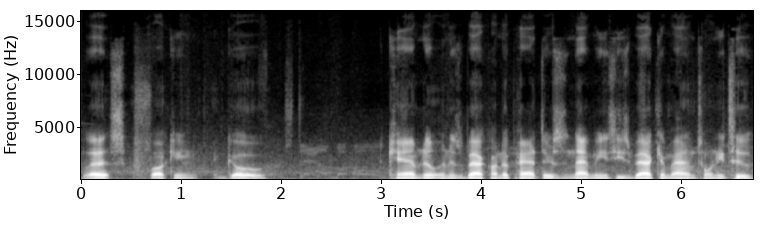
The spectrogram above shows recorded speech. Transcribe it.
Let's fucking go. Cam Newton is back on the Panthers, and that means he's back in Madden 22.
